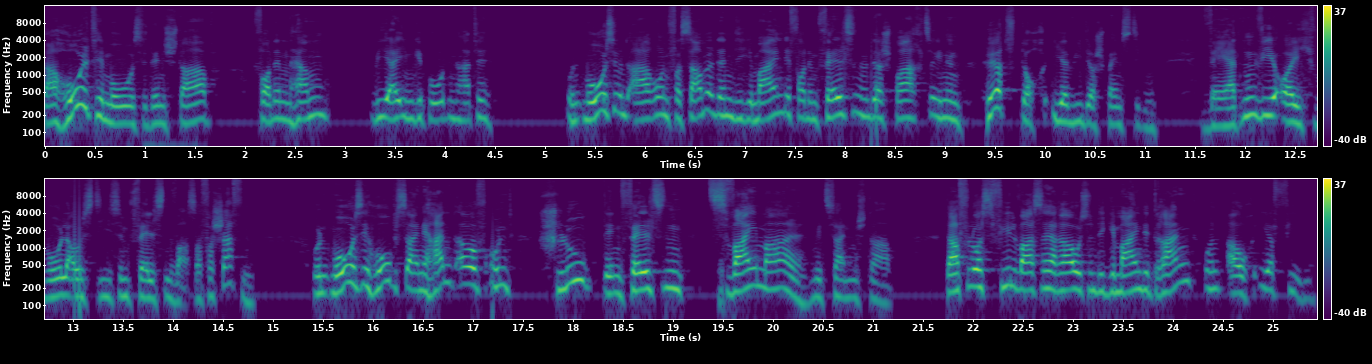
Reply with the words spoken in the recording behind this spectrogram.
Da holte Mose den Stab vor dem Herrn, wie er ihm geboten hatte. Und Mose und Aaron versammelten die Gemeinde vor dem Felsen und er sprach zu ihnen, hört doch, ihr Widerspenstigen, werden wir euch wohl aus diesem Felsen Wasser verschaffen? Und Mose hob seine Hand auf und schlug den Felsen zweimal mit seinem Stab. Da floss viel Wasser heraus und die Gemeinde trank und auch ihr Vieh.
